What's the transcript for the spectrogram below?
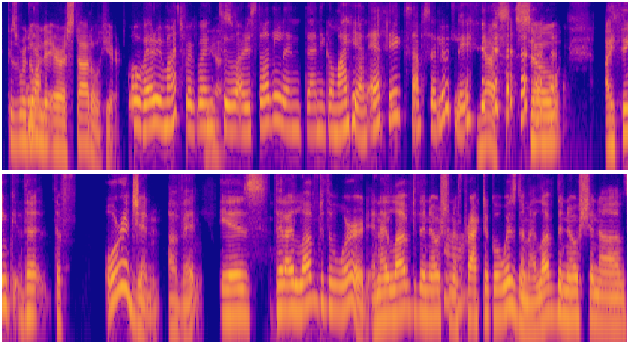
Because we're going yeah. to aristotle here. Oh very much. We're going yes. to aristotle and uh, nicomachean ethics absolutely. Yes. So i think the the origin of it is that I loved the word and I loved the notion of practical wisdom. I loved the notion of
